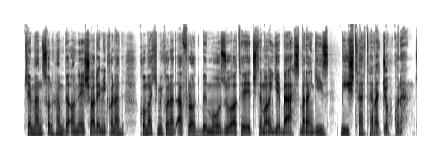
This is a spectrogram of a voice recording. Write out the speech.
که منسون هم به آن اشاره می کند کمک می کند افراد به موضوعات اجتماعی بحث برانگیز بیشتر توجه کنند.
